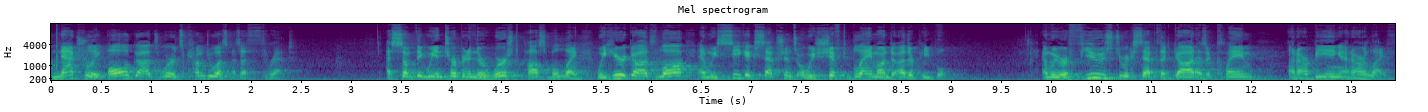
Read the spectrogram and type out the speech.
naturally, all God's words come to us as a threat, as something we interpret in their worst possible light. We hear God's law and we seek exceptions or we shift blame onto other people. And we refuse to accept that God has a claim on our being and our life.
